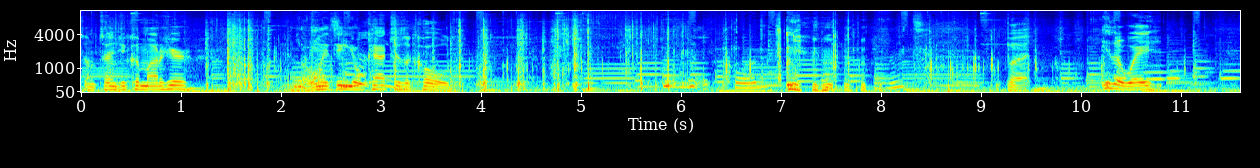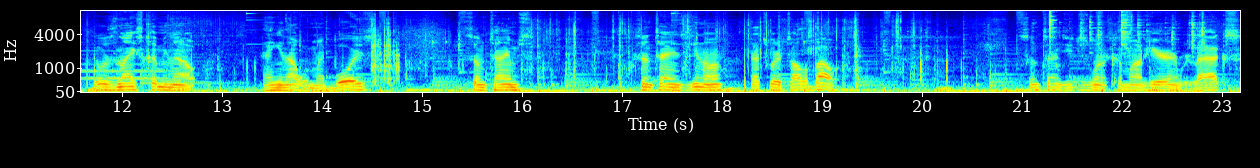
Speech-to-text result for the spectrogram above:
Sometimes you come out here, and the only thing you'll catch is a cold. Cold. But either way, it was nice coming out, hanging out with my boys. Sometimes, sometimes, you know, that's what it's all about. Sometimes you just want to come out here and relax.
